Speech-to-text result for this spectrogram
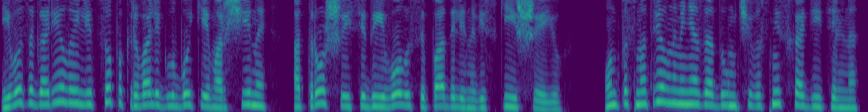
Его загорелое лицо покрывали глубокие морщины, отросшие седые волосы падали на виски и шею. Он посмотрел на меня задумчиво, снисходительно,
